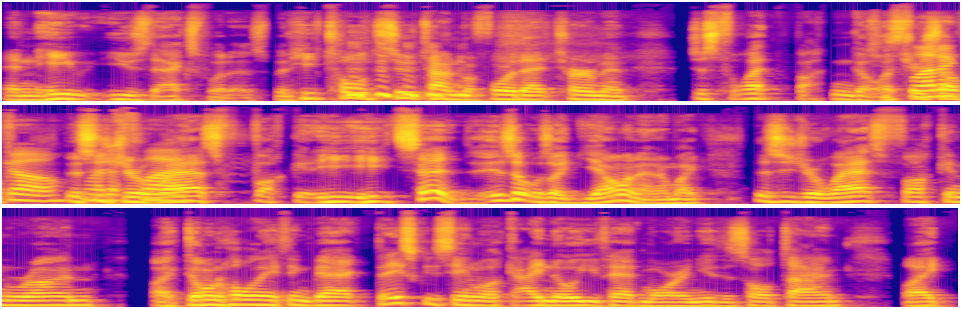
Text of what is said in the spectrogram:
and he used expletives, but he told Suton before that tournament, just let fucking go. Just let let it go. This Let is your fly. last fucking. He he said Izzo was like yelling at him, like this is your last fucking run. Like don't hold anything back. Basically saying, look, I know you've had more in you this whole time. Like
